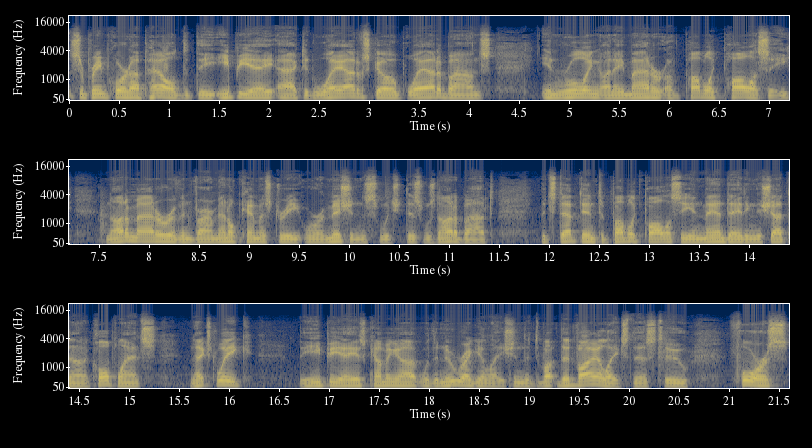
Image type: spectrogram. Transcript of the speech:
Supreme Court upheld that the EPA acted way out of scope, way out of bounds, in ruling on a matter of public policy, not a matter of environmental chemistry or emissions, which this was not about, but stepped into public policy in mandating the shutdown of coal plants next week the EPA is coming out with a new regulation that, that violates this to force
